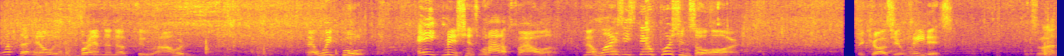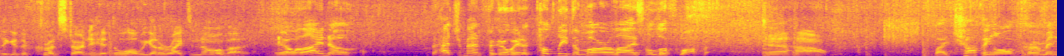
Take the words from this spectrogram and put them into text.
What the hell is Brandon up to, Howard? Now, we pulled eight missions without a foul up. Now, why is he still pushing so hard? Because you need it. Listen, I think if the crud's starting to hit the wall, we got a right to know about it. Yeah, well, I know. The Hatchet Man figured a way to totally demoralize the Luftwaffe. Yeah, how? By chopping off Herman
